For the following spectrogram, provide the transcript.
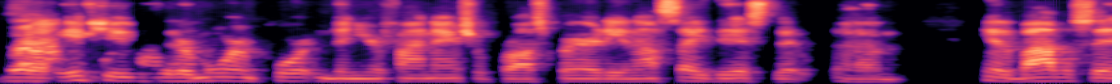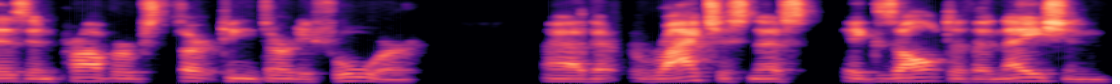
there are issues that are more important than your financial prosperity. And I'll say this: that um, you know, the Bible says in Proverbs thirteen thirty four. Uh, that righteousness exalteth a nation,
